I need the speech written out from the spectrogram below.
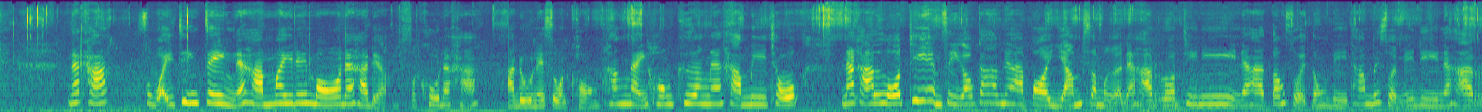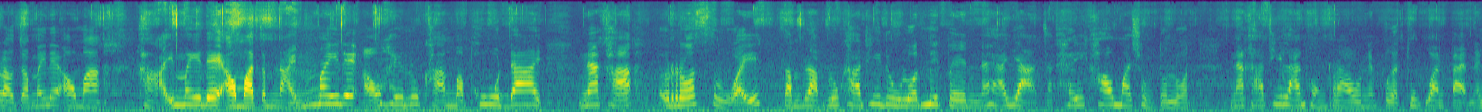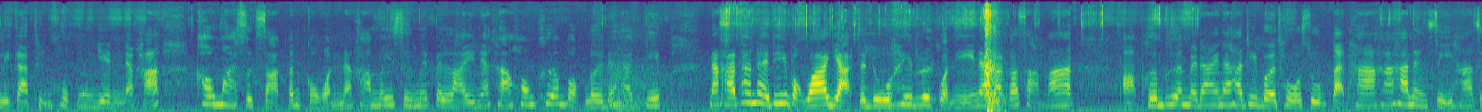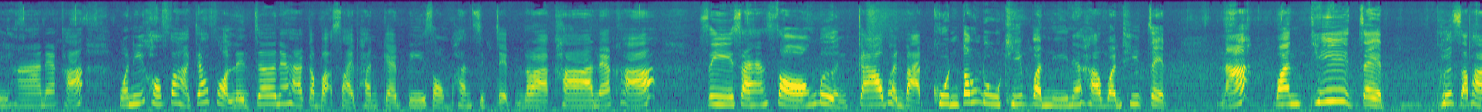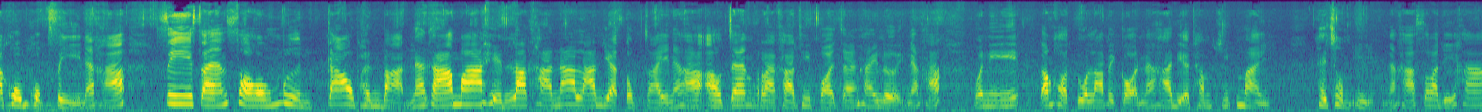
นะคะ สวยจริง ๆ นะคะ ไม่ได้โม้นะคะ เดี๋ยวสักครู่นะคะ มาดูในส่วนของข้างในห้องเครื่องนะคะ มีโชคนะคะรถที่ MC99 นะคะปอยย้ำเสมอนะคะ รถที่นี่นะคะต้องสวยต้องดีถ้าไม่สวยไม่ดีนะคะ เราจะไม่ได้เอามาขายไม่ได้เอามาจำหน่ายไม่ได้เอาให้ลูกค้ามาพูดได้นะคะ รถสวยสำหรับลูกค้าที่ดูรถไม่เป็นนะคะ อยากจะให้เข้ามาชมตัวรถ นะคะ ที่ร้านของเราเนี่ยเปิดทุกวัน 8 นาฬิกาถึง 6 โมงเย็นนะคะ เข้ามาศึกษากันก่อนนะคะ ไม่ซื้อไม่เป็นไรนะคะ ห้องเครื่องบอกเลยนะคะกิฟต์นะคะ ท่านใดที่บอกว่าอยากจะดูให้ลึกกว่านี้นะคะ ก็สามารถเพิ่มเพื่อนไปได้นะคะ ที่เบอร์โทร 0855514545 นะคะ วันนี้ขอฝากเจ้า Ford Ranger นะคะกระบะสายพันธุ์แก่ปี 2017 ราคานะคะ429,000 บาท คุณต้องดูคลิปวันนี้นะคะ วันที่ 7 นะ วันที่ 7 พฤษภาคม 64 นะคะ 429,000 บาทนะคะ มาเห็นราคาหน้าร้านอย่าตกใจนะคะ เอาแจ้งราคาที่ปอยแจ้งให้เลยนะคะ วันนี้ต้องขอตัวลาไปก่อนนะคะ เดี๋ยวทำคลิปใหม่ให้ชมอีกนะคะ สวัสดีค่ะ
